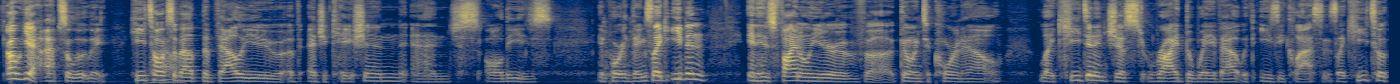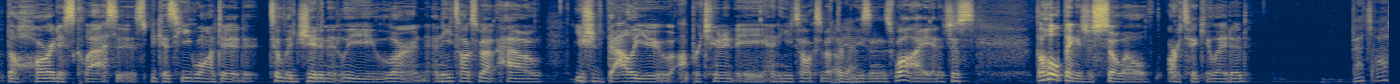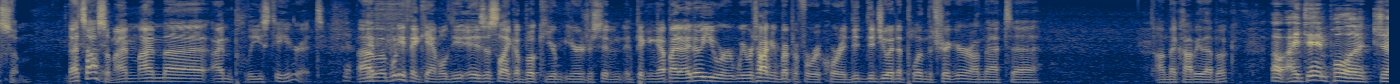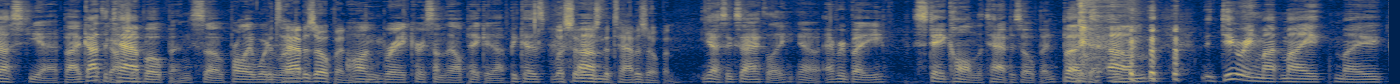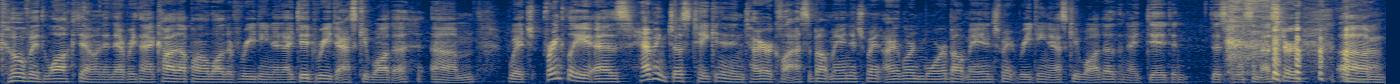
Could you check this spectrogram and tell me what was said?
Oh yeah, absolutely. He talks Wow. about the value of education and just all these important things. Like even in his final year of uh, going to Cornell, like he didn't just ride the wave out with easy classes. Like he took the hardest classes because he wanted to legitimately learn. And he talks about how you should value opportunity and he talks about the yeah. reasons why. And it's just the whole thing is just so well articulated. That's awesome. That's awesome. I'm I'm uh, I'm pleased to hear it. Uh, what do you think, Campbell? Do you, is this like a book you're, you're interested in, in picking up? I, I know you were we were talking right before recording. Did, did you end up pulling the trigger on that uh, on that copy of that book? Oh, I didn't pull it just yet, but I got the Gotcha. tab open, so probably when The tab is open. on break or something, I'll pick it up because Listeners, um, the tab is open. Yes, exactly. You know, everybody stay calm. The tab is open. But um, during my, my my COVID lockdown and everything, I caught up on a lot of reading, and I did read Ask Iwata, um, which, frankly, as having just taken an entire class about management, I learned more about management reading Ask Iwata than I did in this whole semester. um,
